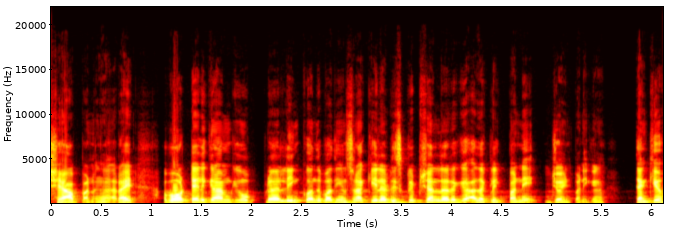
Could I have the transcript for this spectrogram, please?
ஷேர் பண்ணுங்கள் ரைட் அப்போது டெலிகிராம் லிங்க் வந்து பார்த்தீங்கன்னு சொன்னால் கீழே டிஸ்கிரிப்ஷனில் இருக்குது அதை கிளிக் பண்ணி ஜாயின் பண்ணிக்கோங்க. தேங்க்யூ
